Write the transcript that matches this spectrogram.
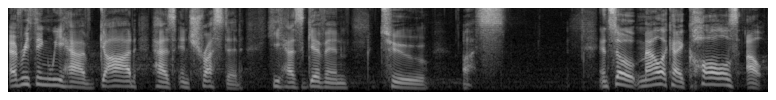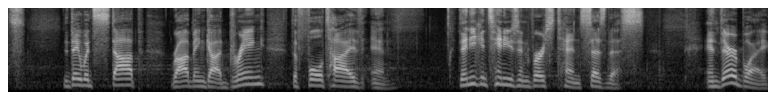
Everything we have, God has entrusted, He has given to us. And so Malachi calls out that they would stop robbing God, bring the full tithe in. Then he continues in verse 10, says this, and thereby,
